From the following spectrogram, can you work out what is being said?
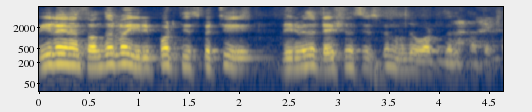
వీలైనంత తొందరలో ఈ రిపోర్ట్ తీసుకొచ్చి దీని మీద డెసిషన్స్ తీసుకుని ముందు పోవడం జరుగుతుంది అధ్యక్ష.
